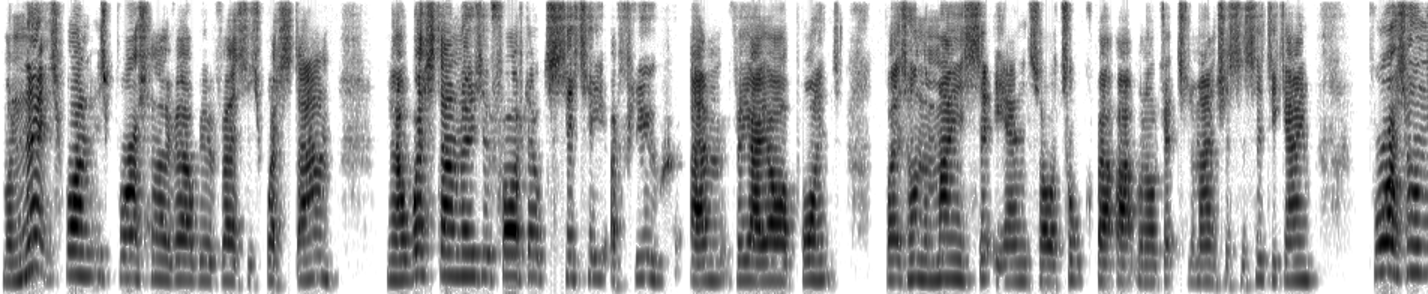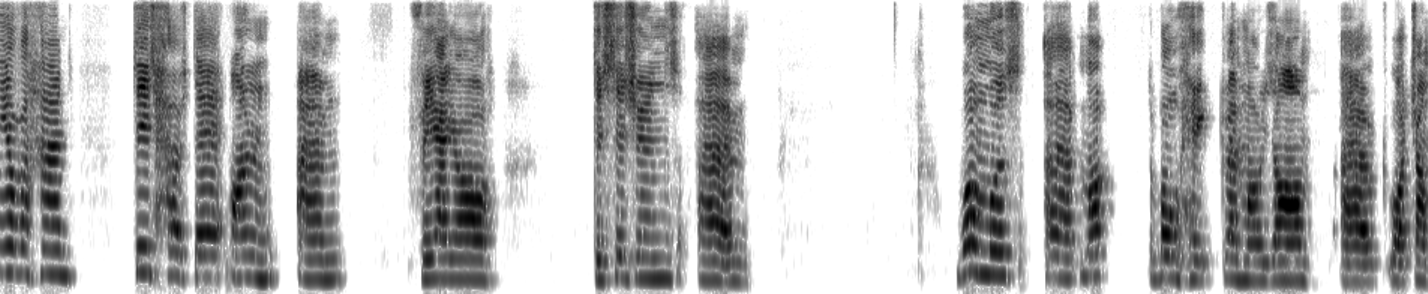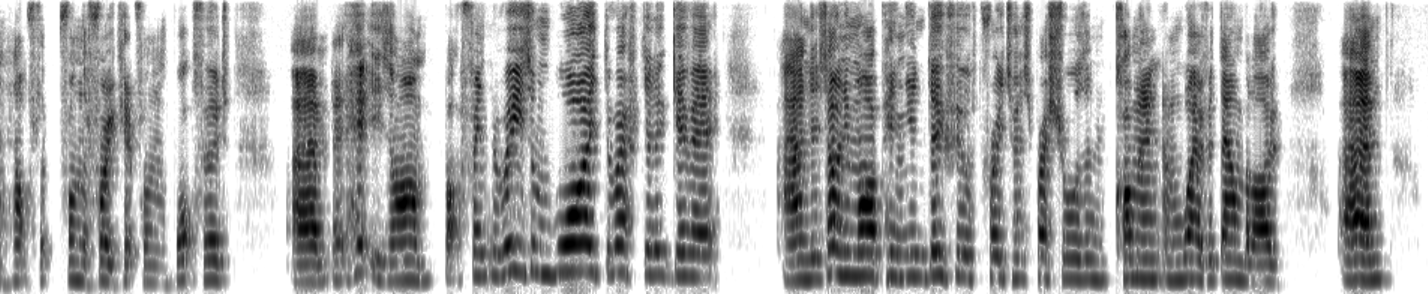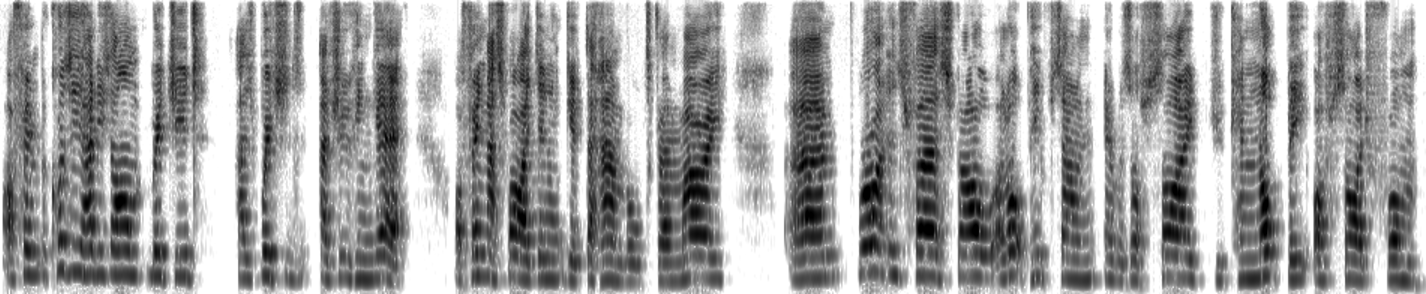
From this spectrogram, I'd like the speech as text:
My next one is Brighton of Albion versus West Ham. Now, West Ham losing 5 0 to City, a few um, VAR points, but it's on the main City end, so I'll talk about that when I get to the Manchester City game. Brighton, on the other hand, did have their own um, VAR decisions. Um, one was uh, my, the ball hit Glenn Murray's arm uh, while jumping up from the free kick from Watford. Um, it hit his arm, but I think the reason why the ref didn't give it, and it's only my opinion, do feel free to express yours and comment and whatever down below. Um, I think because he had his arm rigid, as rigid as you can get, I think that's why I didn't give the handball to Glenn Murray. Um, Brighton's first goal, a lot of people saying it was offside. You cannot be offside from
